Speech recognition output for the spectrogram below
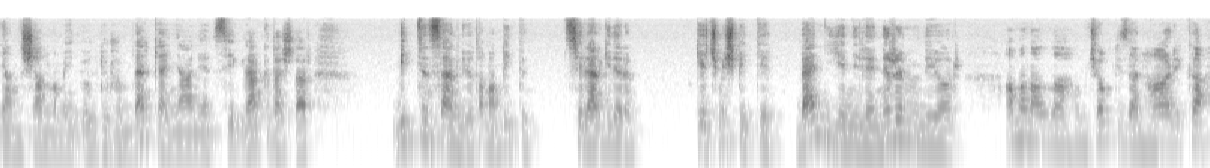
Yanlış anlamayın öldürürüm derken yani sevgili arkadaşlar bittin sen diyor. Tamam bittin. Siler giderim geçmiş bitti. Ben yenilenirim diyor. Aman Allah'ım çok güzel harika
